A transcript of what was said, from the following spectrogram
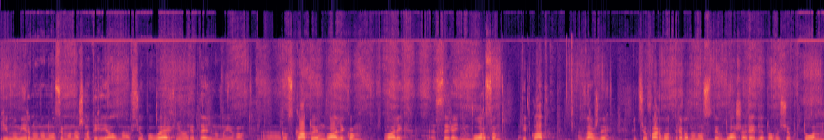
Рівномірно наносимо наш матеріал на всю поверхню, ретельно ми його е, розкатуємо валіком. Валік е, з середнім ворсом. Підклад завжди під цю фарбу треба наносити в два шари для того, щоб тон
